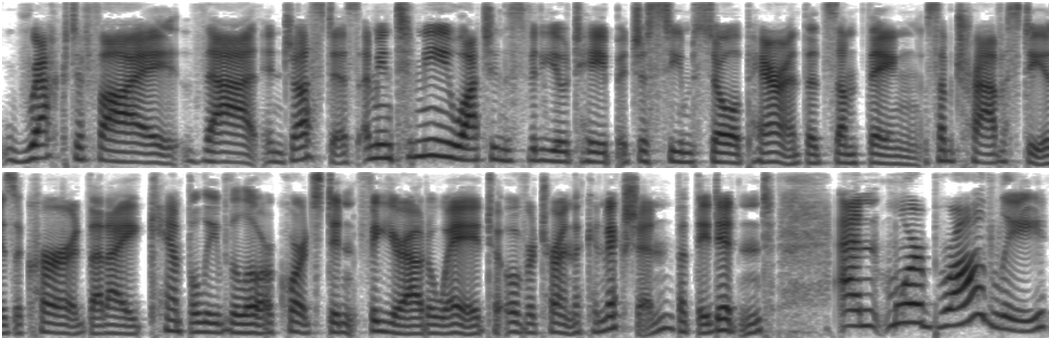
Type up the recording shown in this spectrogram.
rectify that injustice. I mean to me watching this videotape it just seems so apparent that something some travesty has occurred that i can't believe the lower courts didn't figure out a way to overturn the conviction but they didn't and more broadly,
